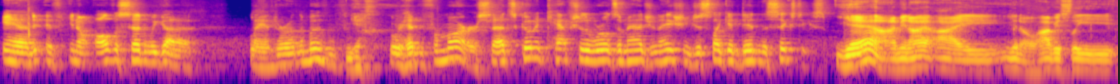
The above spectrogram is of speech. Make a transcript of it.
And if you know, all of a sudden we got a lander on the moon. Yeah. We're heading for Mars. That's going to capture the world's imagination, just like it did in the '60s. Yeah, I mean, I, I, you know, obviously,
